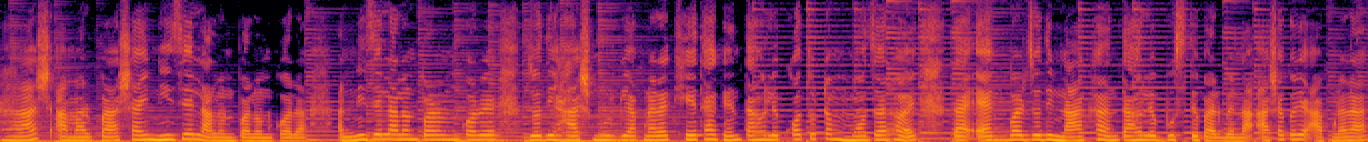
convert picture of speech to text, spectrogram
হাঁস আমার বাসায় নিজে লালন পালন করা। আর নিজে লালন পালন করে যদি হাঁস মুরগি আপনারা খেয়ে থাকেন, তাহলে কতটা মজার হয় তা একবার যদি না খান, তাহলে বুঝতে পারবেন না। আশা করি আপনারা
